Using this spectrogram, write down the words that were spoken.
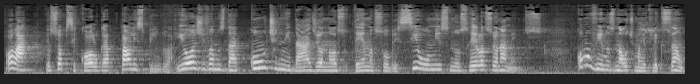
Olá, eu sou a psicóloga Paula Espíndola e hoje vamos dar continuidade ao nosso tema sobre ciúmes nos relacionamentos. Como vimos na última reflexão,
